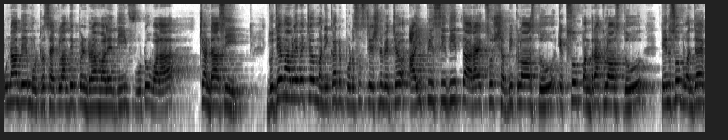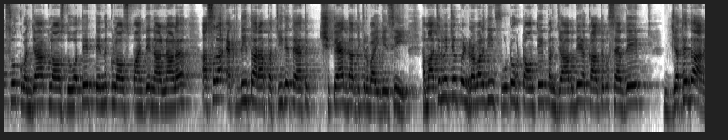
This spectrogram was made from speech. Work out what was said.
ਉਹਨਾਂ ਦੇ ਮੋਟਰਸਾਈਕਲਾਂ ਤੇ ਪਿੰਡਰਾਂ ਵਾਲੇ ਦੀ ਫੋਟੋ ਵਾਲਾ ਝੰਡਾ ਸੀ। ਦੂਜੇ ਮਾਮਲੇ ਵਿੱਚ ਮਨੀਕਰਨ ਪੁਲਿਸ ਸਟੇਸ਼ਨ ਵਿੱਚ ਆਈਪੀਸੀ ਦੀ ਧਾਰਾ 126 ਕਲਾਸ 2 115 ਕਲਾਸ 2 352 151 ਕਲਾਸ 2 ਅਤੇ 3 ਕਲਾਸ 5 ਦੇ ਨਾਲ ਨਾਲ ਅਸਲਾ ਐਕਟ ਦੀ ਧਾਰਾ 25 ਦੇ ਤਹਿਤ ਸ਼ਿਕਾਇਤ ਦਰਜ ਕਰਵਾਈ ਗਈ ਸੀ। ਹਿਮਾਚਲ ਵਿੱਚ ਭਿੰਡਰਾਂਵਾਲੇ ਦੀ ਫੋਟੋ ਹਟਾਉਣ ਤੇ ਪੰਜਾਬ ਦੇ ਅਕਾਲ ਤਖਤ ਸਾਹਿਬ ਦੇ ਜਥੇਦਾਰ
